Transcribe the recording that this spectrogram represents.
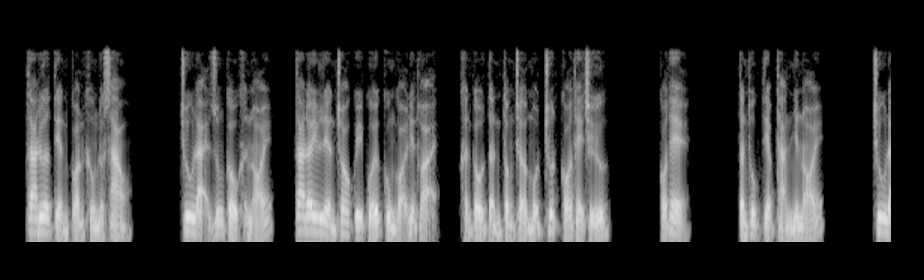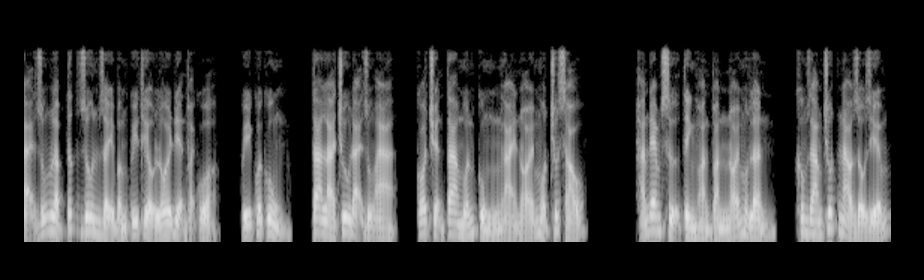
ta đưa tiền còn không được sao? Chu đại dũng cầu khẩn nói, ta đây liền cho quý cuối cùng gọi điện thoại, khẩn cầu tần tổng chờ một chút có thể chứ? Có thể. Tần thục tiệp thản nhiên nói. Chu đại dũng lập tức run dày bấm quý thiểu lôi điện thoại của, quý cuối cùng, ta là chu đại dũng à có chuyện ta muốn cùng ngài nói một chút sáu. Hắn đem sự tình hoàn toàn nói một lần, không dám chút nào giấu giếm,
